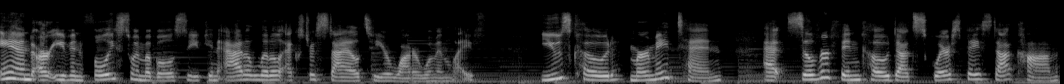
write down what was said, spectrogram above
and are even fully swimmable so you can add a little extra style to your waterwoman life. Use code MERMAID10 at silverfinco.squarespace.com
